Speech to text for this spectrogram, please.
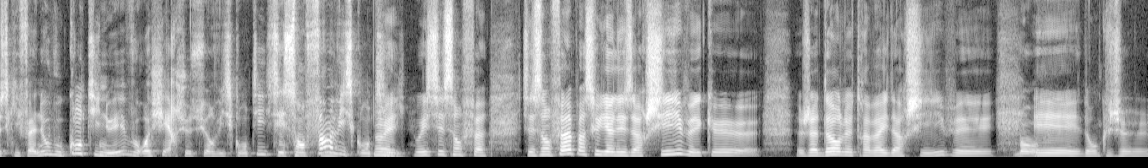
Schifano, vous continuez vos recherches sur Visconti. C'est sans fin, Visconti. Oui, oui c'est sans fin. C'est sans fin parce qu'il y a les archives et que j'adore le travail d'archives. Et, Bon. et donc, je,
